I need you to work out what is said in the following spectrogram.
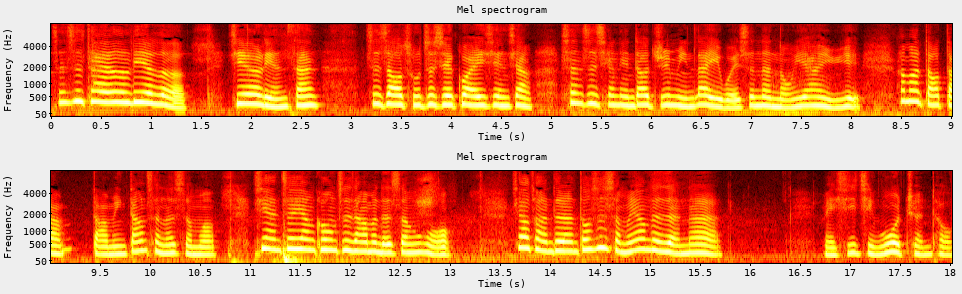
真是太恶劣了！接二连三制造出这些怪异现象，甚至牵连到居民赖以为生的农业和渔业。他们把岛岛民当成了什么？竟然这样控制他们的生活？教团的人都是什么样的人呢？美西紧握拳头，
